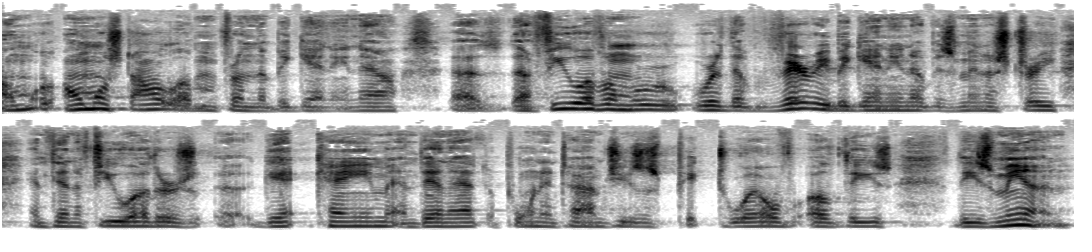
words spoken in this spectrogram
almost all of them from the beginning. Now, uh, a few of them were, were, the very beginning of his ministry, and then a few others uh, get, came, and then at the point in time, Jesus picked 12 of these, these men,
